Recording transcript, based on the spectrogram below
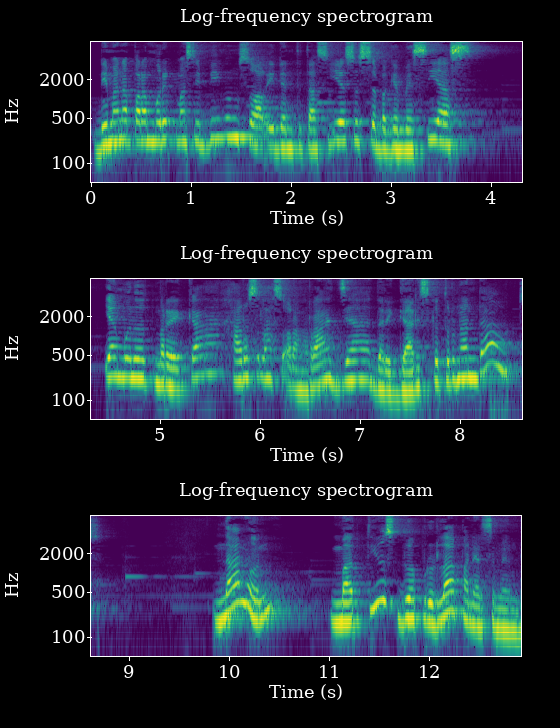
di mana para murid masih bingung soal identitas Yesus sebagai Mesias yang menurut mereka haruslah seorang raja dari garis keturunan Daud. Namun, Matius 28 ayat 19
